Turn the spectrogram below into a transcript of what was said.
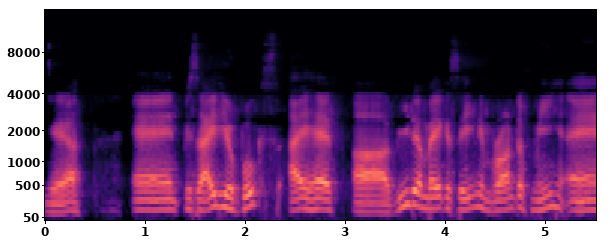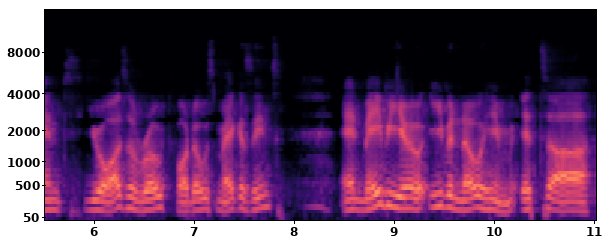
Yeah. And beside your books, I have a video magazine in front of me, and you also wrote for those magazines. And maybe you even know him. It's uh,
